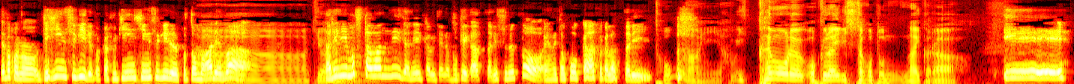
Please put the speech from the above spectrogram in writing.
やっぱこの下品すぎるとか不謹慎すぎることもあれば、誰にも際伝わんねえじゃねえかみたいなボケがあったりすると、やめとこうかとかだったり、どうなんや。一回も俺、お蔵入りしたことないから、ええ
